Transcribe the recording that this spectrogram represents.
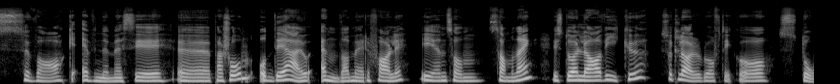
svak evnemessig eh, person, og det er jo enda mer farlig i en sånn sammenheng. Hvis du har lav IQ, så klarer du ofte ikke å stå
